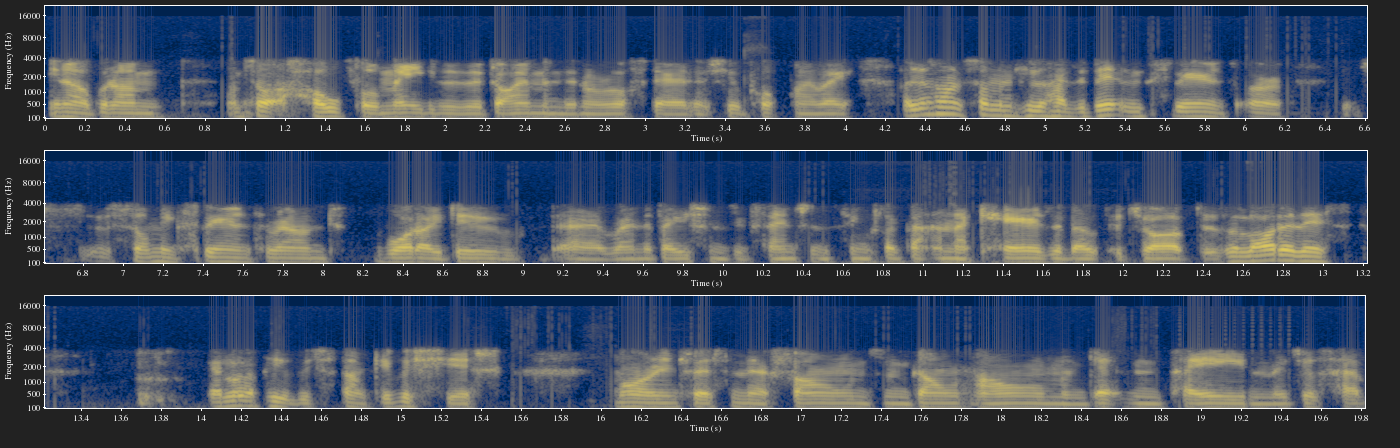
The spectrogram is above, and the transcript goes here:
you know, but I'm I'm sort of hopeful. Maybe there's a diamond in a rough there that she'll put my way. I just want someone who has a bit of experience or some experience around what I do, uh, renovations, extensions, things like that, and that cares about the job. There's a lot of this. A lot of people just don't give a shit. More interest in their phones and going home and getting paid, and they just have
